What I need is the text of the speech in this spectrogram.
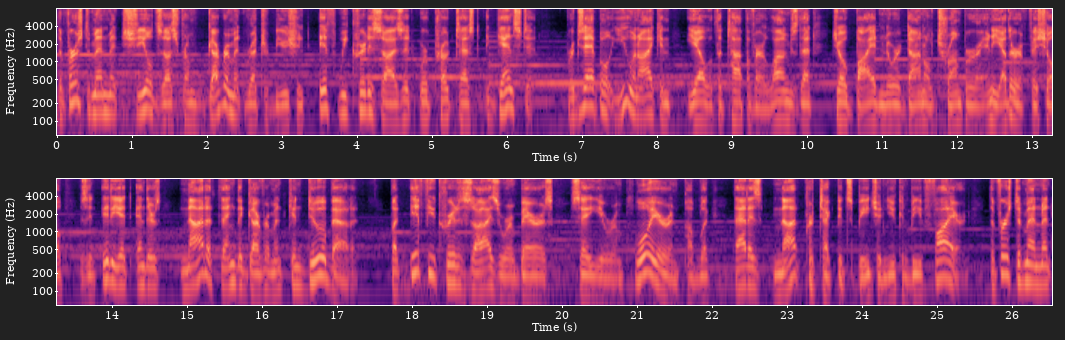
The First Amendment shields us from government retribution if we criticize it or protest against it. For example, you and I can yell at the top of our lungs that Joe Biden or Donald Trump or any other official is an idiot, and there's not a thing the government can do about it. But if you criticize or embarrass say your employer in public, that is not protected speech and you can be fired. The First Amendment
